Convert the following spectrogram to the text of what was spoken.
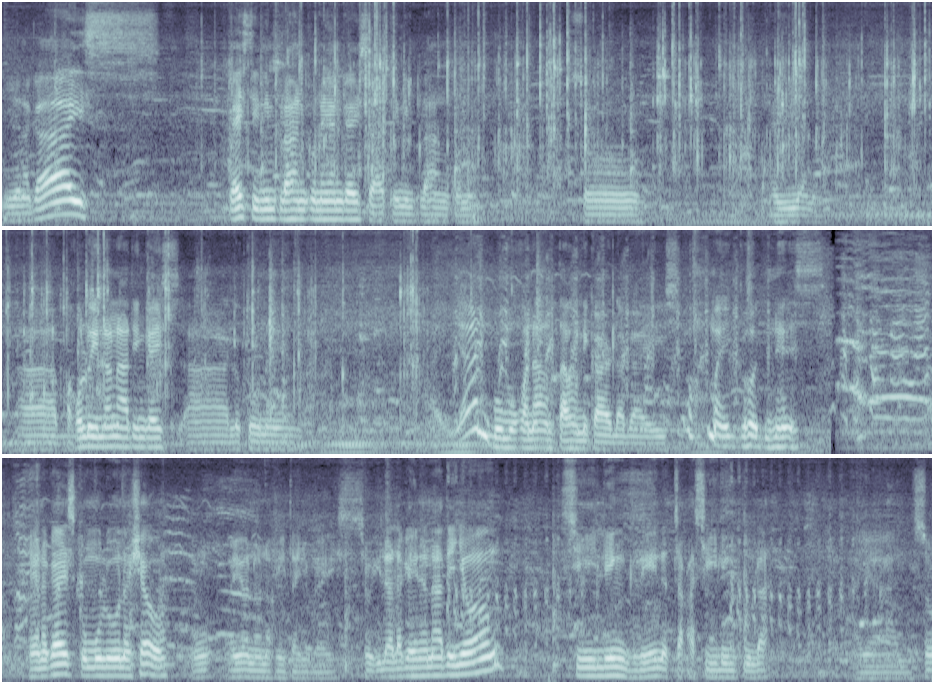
Yan na guys. Guys, tinimplahan ko na yan guys. Ha? Tinimplahan ko na. So, ayan o. Pakuluin lang natin guys. Ah, luto na yan. Ayan, bumuka na ang tahong ni Carla guys. Oh my goodness. Ayan na guys, kumulo na siya oh. oh ayun oh, nakita nyo guys. So ilalagay na natin yung siling green at saka siling pula. Ayan. So,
